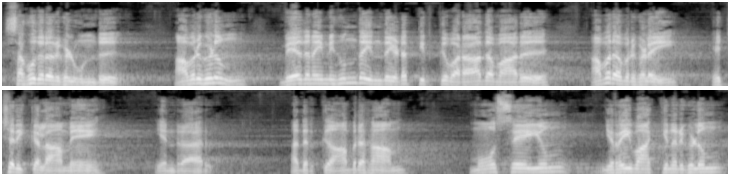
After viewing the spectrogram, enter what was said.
சகோதரர்கள் உண்டு. அவர்களும் வேதனை மிகுந்த இந்த இடத்திற்கு வராதவாறு அவர் அவர்களை எச்சரிக்கலாமே என்றார். அதற்கு ஆபிரகாம் மோசேயும் இறைவாக்கினர்களும்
